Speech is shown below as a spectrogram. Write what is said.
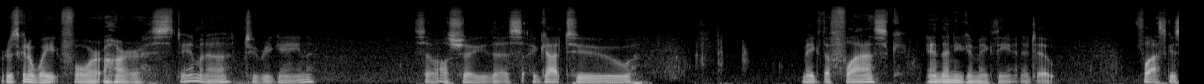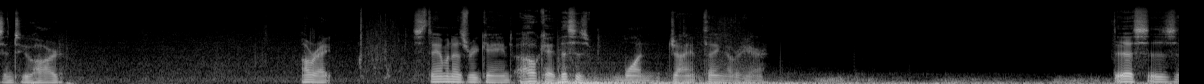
We're just going to wait for our stamina to regain. So I'll show you this. I got to make the flask and then you can make the antidote. Flask isn't too hard. Alright. Stamina's regained. Oh, okay, this is one giant thing over here. This is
